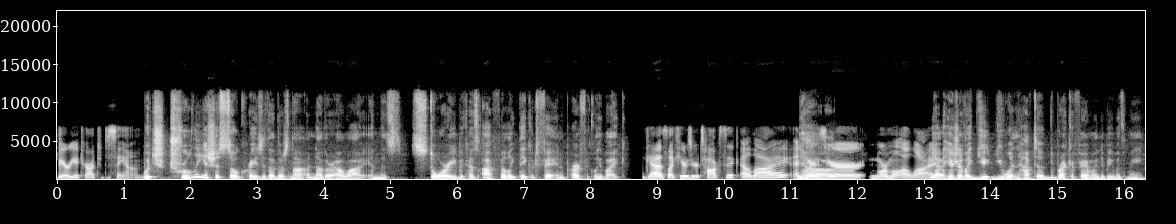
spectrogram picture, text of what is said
very attracted to Sam. Which truly is just so crazy that there's not another LI in this story because I feel like they could fit in perfectly. Like, Yes, like here's your toxic LI and here's your normal LI. yeah, here's your like you you wouldn't have to wreck a family to be with me.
